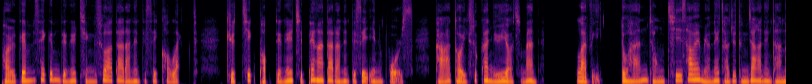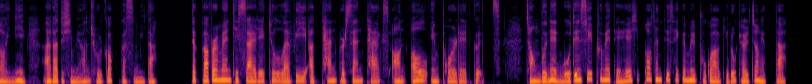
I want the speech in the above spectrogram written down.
벌금, 세금 등을 징수하다라는 뜻의 collect, 규칙, 법 등을 집행하다라는 뜻의 enforce가 더 익숙한 유의어지만 levy 또한 정치, 사회면에 자주 등장하는 단어이니 알아두시면 좋을 것 같습니다. The government decided to levy a 10% tax on all imported goods. 정부는 모든 수입품에 대해 10% 세금을 부과하기로 결정했다.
